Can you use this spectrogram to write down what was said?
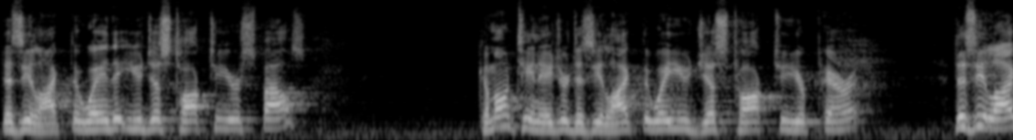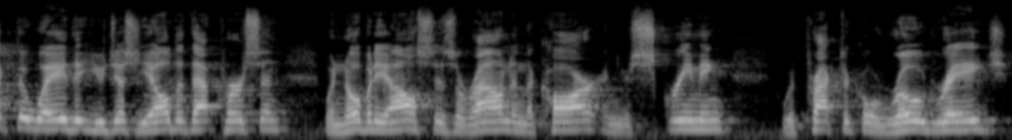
Does he like the way that you just talk to your spouse? Come on, teenager, does he like the way you just talked to your parent? Does he like the way that you just yelled at that person when nobody else is around in the car and you're screaming with practical road rage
